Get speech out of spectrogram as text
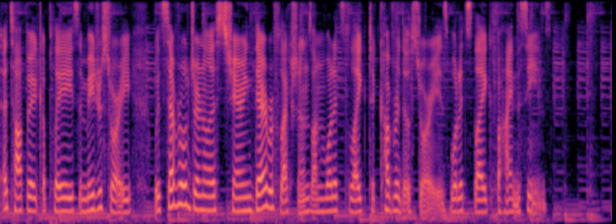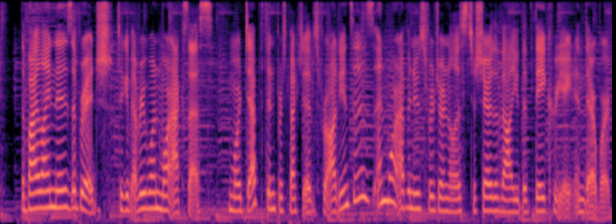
a topic, a place, a major story, with several journalists sharing their reflections on what it's like to cover those stories, what it's like behind the scenes. The byline is a bridge to give everyone more access, more depth and perspectives for audiences, and more avenues for journalists to share the value that they create in their work.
